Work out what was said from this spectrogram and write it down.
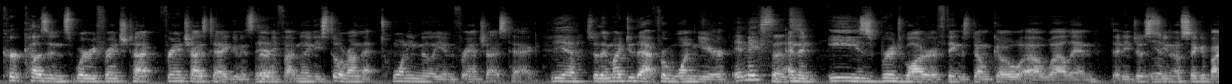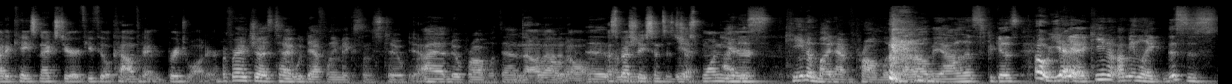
Kirk Cousins where we franchise tag, franchise tag and it's Yeah. thirty five million. He's still around that twenty million franchise tag. Yeah, So they might do that for one year. it makes sense. And then ease Bridgewater if things don't go uh, well in. Then you just Yeah. you know say goodbye to Case next year if you feel confident in Bridgewater. a franchise tag would definitely make sense too. Yeah. I have no problem with that. No, not at all. Uh, I Especially mean, since it's yeah, just one I year. just- Keenum might have a problem with that. I'll be honest because Oh, yeah. yeah, Keenum. I mean, like this is.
